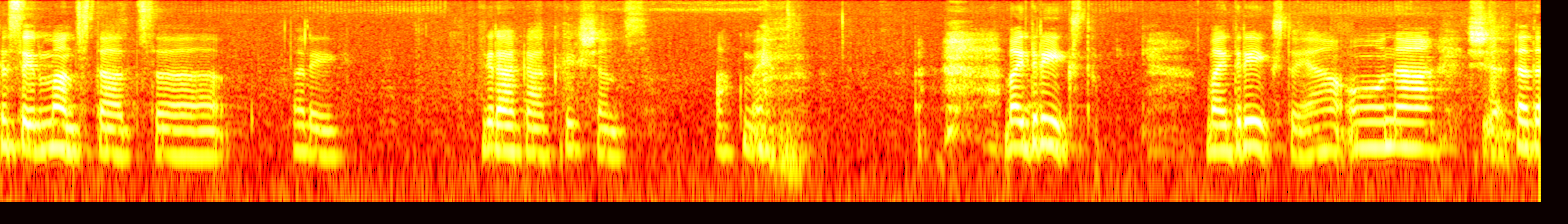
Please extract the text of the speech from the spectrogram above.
kas ir mans tāds uh, arī grēkā krišanas akmens. Vai drīkstu? Vai drīkstu. Ja? Un, tad,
